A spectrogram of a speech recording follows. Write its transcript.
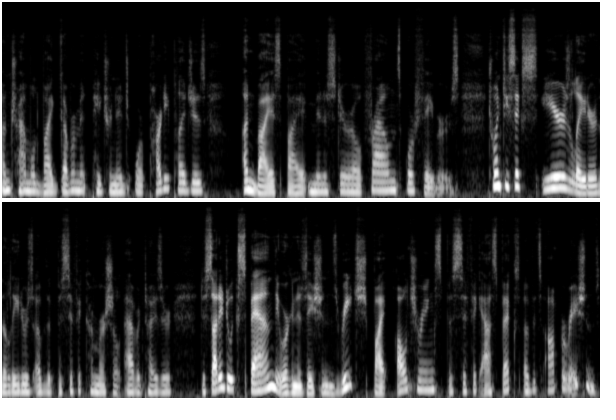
untrammeled by government patronage or party pledges unbiased by ministerial frowns or favors. 26 years later, the leaders of the Pacific Commercial Advertiser decided to expand the organization's reach by altering specific aspects of its operations.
